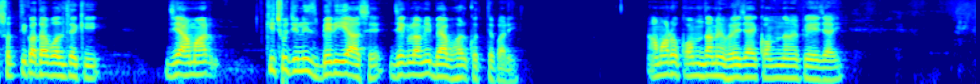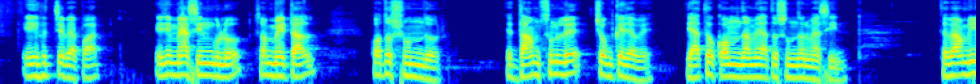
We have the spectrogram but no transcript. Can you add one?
সত্যি কথা বলতে কি, যে আমার কিছু জিনিস বেরিয়ে আসে যেগুলো আমি ব্যবহার করতে পারি। আমারও কম দামে হয়ে যায়, কম দামে পেয়ে যায় এই হচ্ছে ব্যাপার। এই যে মেশিনগুলো সব মেটাল কত সুন্দর। এর দাম শুনলে চমকে যাবে যে এত কম দামে এত সুন্দর মেশিন তবে আমি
